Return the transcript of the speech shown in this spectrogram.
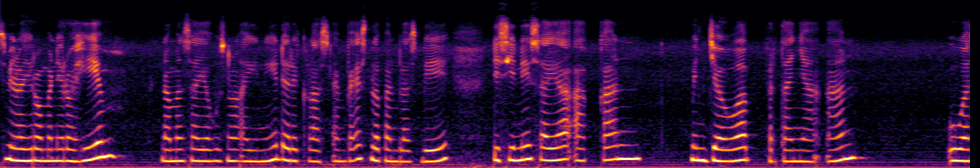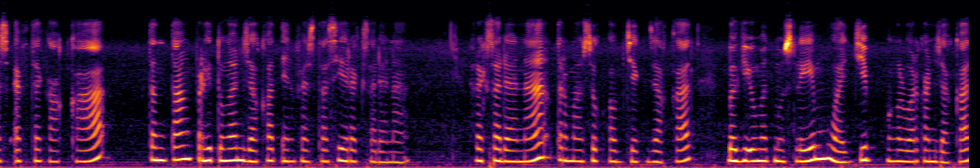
Bismillahirrahmanirrahim. Nama saya Husnul Aini dari kelas MPS 18B. Di sini saya akan menjawab pertanyaan UAS FTKK tentang perhitungan zakat investasi reksadana. Reksadana termasuk objek zakat bagi umat muslim wajib mengeluarkan zakat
